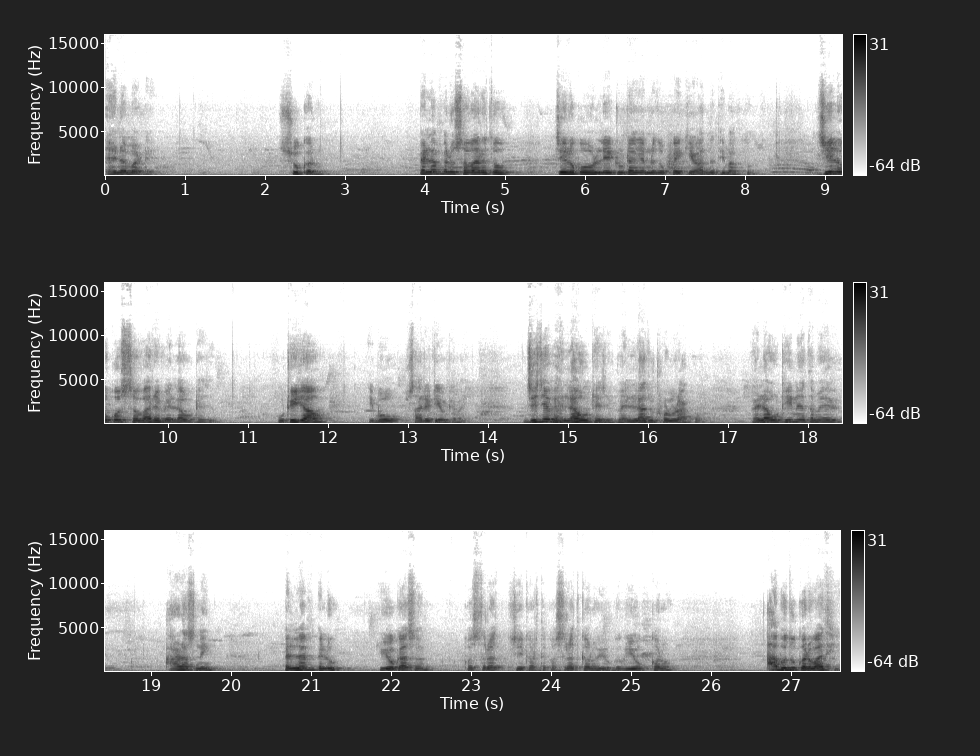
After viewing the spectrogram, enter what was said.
એના માટે શું કરવું પહેલાં પહેલું સવારે તો જે લોકો લેટ ઉઠે છે, એમને તો કંઈ કહેવા જ નથી માગતો. જે લોકો સવારે વહેલા ઉઠે છે, ઉઠી જાઓ, એ બહુ સારી ટેવ કહેવાય. જે જે વહેલા ઉઠે છે, વહેલા જ ઉઠવાનું રાખો. વહેલા ઉઠીને તમે આળસ નહીં. પહેલાં પહેલું યોગાસન, કસરત, જે કરતા કસરત કરો યોગ યોગ કરો. આ બધું કરવાથી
